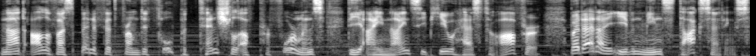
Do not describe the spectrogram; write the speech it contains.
not all of us benefit from the full potential of performance the i9 CPU has to offer, but that I even mean stock settings.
